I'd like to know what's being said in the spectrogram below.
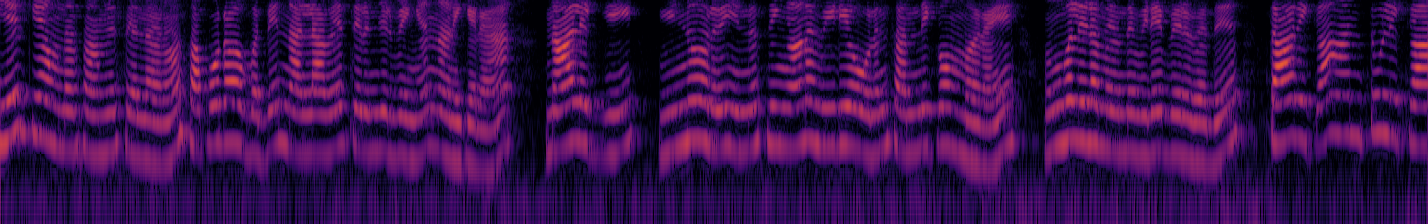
இயற்கை அமுதம் ஃபேமிலிஸ் எல்லாரும் சப்போட்டாவை பற்றி நல்லாவே தெரிஞ்சிருப்பீங்கன்னு நினைக்கிறேன். நாளைக்கு இன்னொரு இன்ட்ரெஸ்டிங்கான வீடியோவுடன் சந்திக்கும் வரை உங்களிடமிருந்து விடைபெறுவது தாரிகா அண்ட் துளிகா.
